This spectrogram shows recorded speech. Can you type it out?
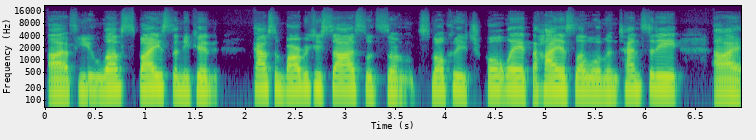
Uh, if you love spice, then you could have some barbecue sauce with some smoky chipotle at the highest level of intensity. Uh,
